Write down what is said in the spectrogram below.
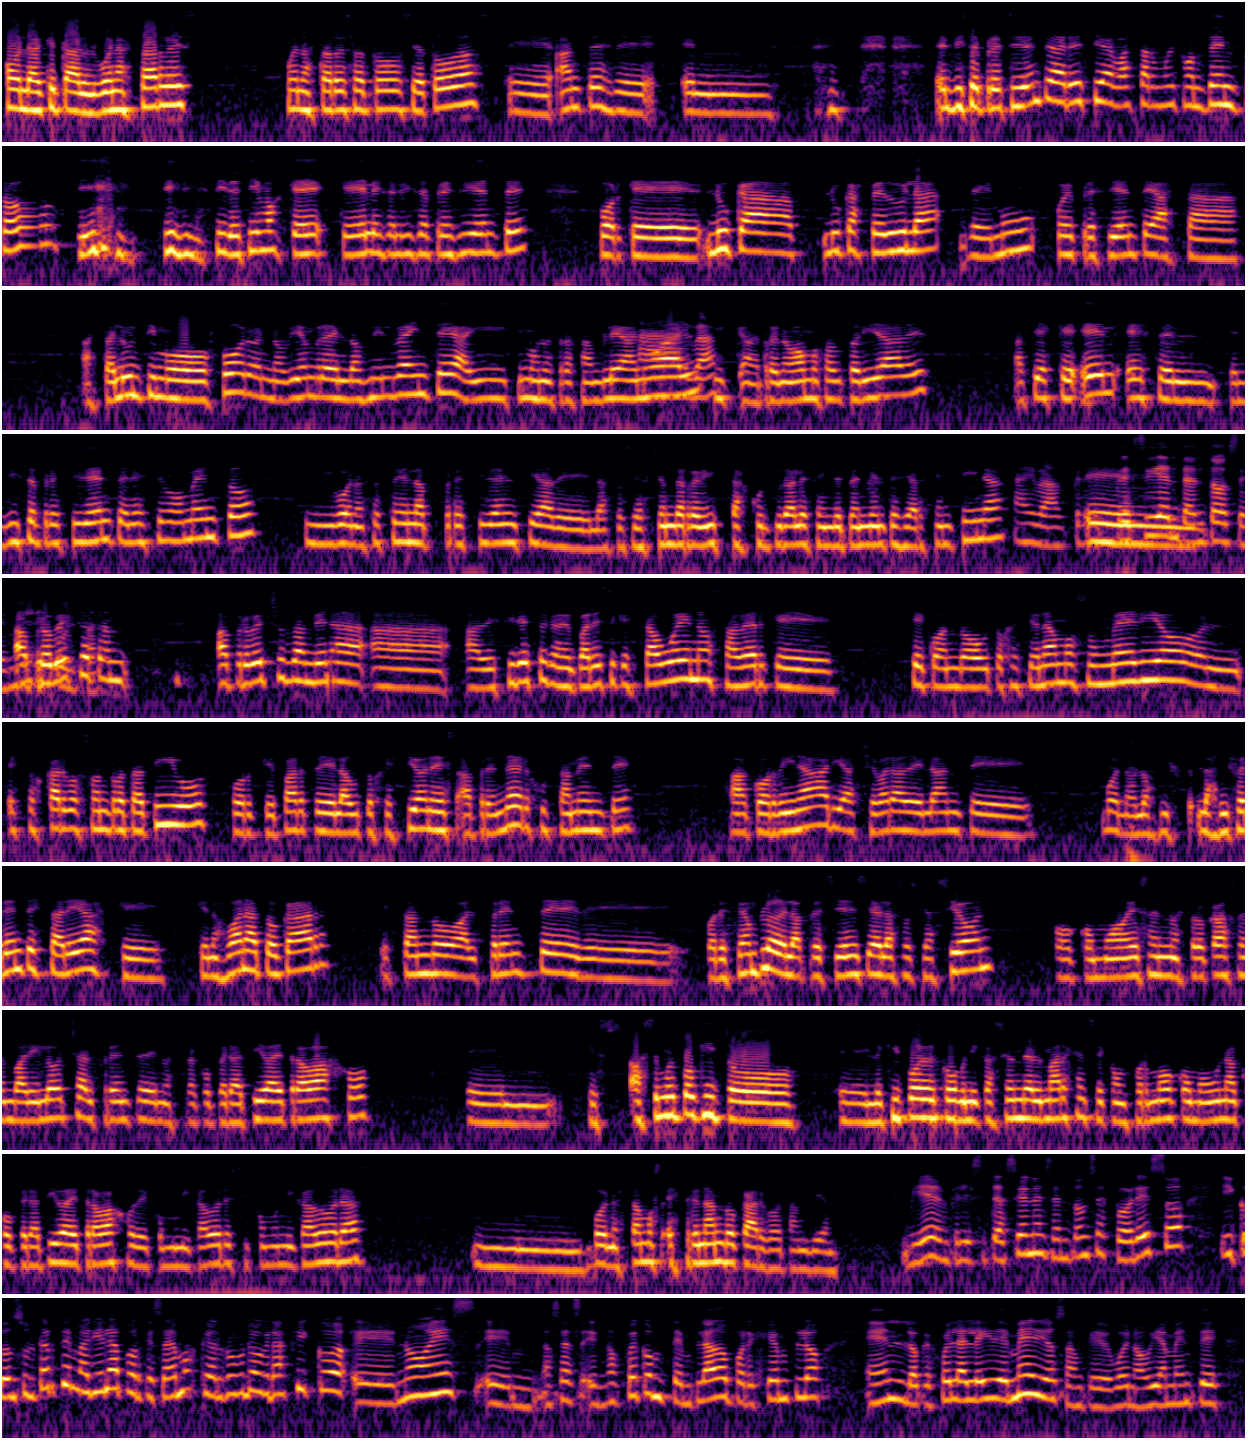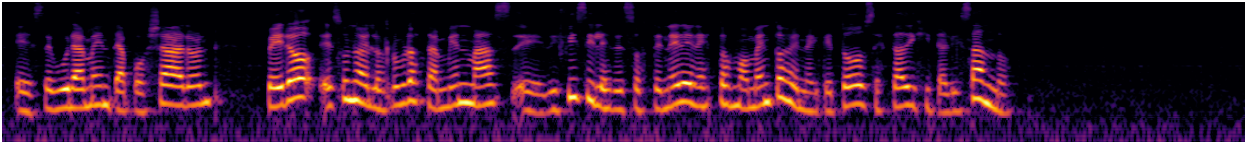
Hola, ¿qué tal? Buenas tardes. Buenas tardes a todos y a todas. Eh, antes de el el vicepresidente de Arecia va a estar muy contento si, decimos que, él es el vicepresidente, porque Luca, Lucas Pedula de MU fue presidente hasta, hasta el último foro en noviembre del 2020, ahí hicimos nuestra asamblea anual y renovamos autoridades, así es que él es el, el vicepresidente en este momento y bueno, yo estoy en la presidencia de la Asociación de Revistas Culturales e Independientes de Argentina. Ahí va, em, presidenta entonces. aprovecho, aprovecho también a, decir esto que me parece que está bueno, saber que, cuando autogestionamos un medio, estos cargos son rotativos, porque parte de la autogestión es aprender justamente a coordinar y a llevar adelante bueno, las diferentes tareas que, que nos van a tocar estando al frente de, por ejemplo, de la presidencia de la asociación, o como es en nuestro caso en Bariloche, al frente de nuestra cooperativa de trabajo, em, que hace muy poquito eh, el equipo de comunicación del margen se conformó como una cooperativa de trabajo de comunicadores y comunicadoras, y bueno, estamos estrenando cargo también. Bien, felicitaciones entonces por eso. Y consultarte, Mariela, porque sabemos que el rubro gráfico eh, no es, em, o sea, no fue contemplado, por ejemplo, en lo que fue la ley de medios, aunque, bueno, obviamente, eh, seguramente apoyaron, pero es uno de los rubros también más eh, difíciles de sostener en estos momentos en el que todo se está digitalizando.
